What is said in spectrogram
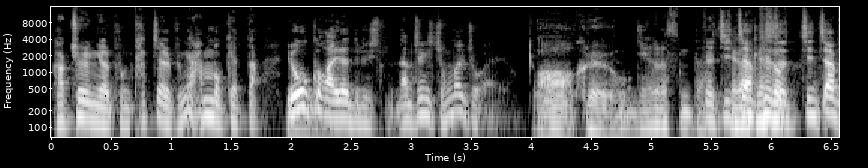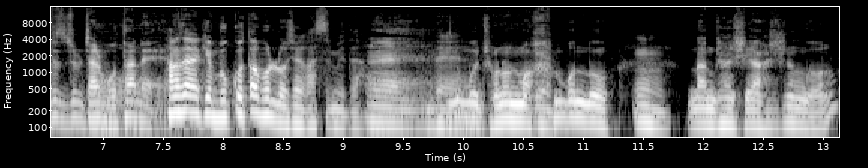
곽철용 열풍, 타짜 열풍에 한몫했다. 요거 꼭 알려드리고 싶습니다. 남창희 씨 정말 좋아해요. 아 그래요? 예, 그렇습니다. 진짜 제가 앞에서, 계속 진짜 앞에서 좀 잘 못하네. 항상 이렇게 묻고 더블로 제가 갔습니다. 네. 네. 뭐 저는 뭐 한 번도 음. 남창 씨가 하시는 거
